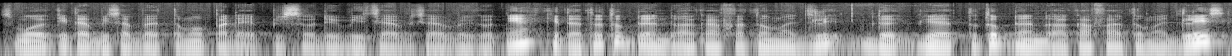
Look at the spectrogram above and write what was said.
Semoga kita bisa bertemu pada episode bicara-bicara berikutnya. Kita tutup dengan doa kafatul majlis. Kita tutup dengan doa kafatul majlis.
